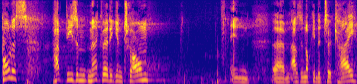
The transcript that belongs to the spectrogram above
Paulus hat diesen merkwürdigen Traum in, ähm, also noch in der Türkei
